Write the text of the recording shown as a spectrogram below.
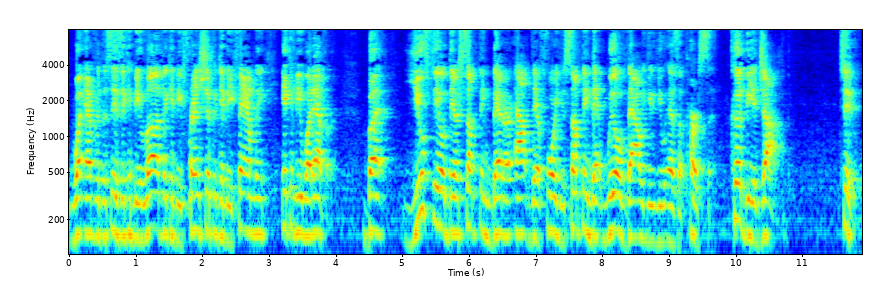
whatever this is. It can be love, it can be friendship, it can be family, it can be whatever. But you feel there's something better out there for you, something that will value you as a person. Could be a job. Two,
